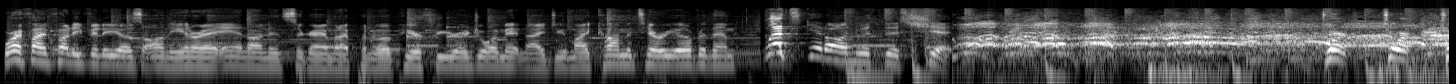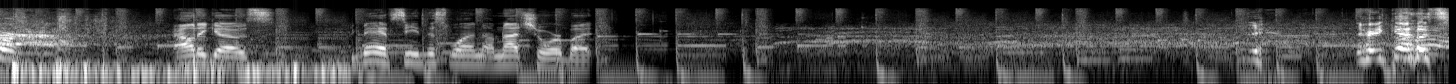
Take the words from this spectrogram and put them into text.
where I find funny videos on the internet and on Instagram and I put them up here for your enjoyment and I do my commentary over them. Let's get on with this shit! Twerk, twerk, twerk! Out he goes. May have seen this one, I'm not sure, but... There he goes!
